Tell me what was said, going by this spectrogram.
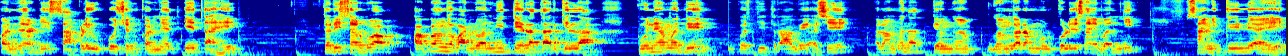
करण्यासाठी साखळी उपोषण करण्यात येत आहे. तरी सर्व अप- अपंग बांधवांनी तेरा तारखेला पुण्यामध्ये उपस्थित राहावे असे रंगनाथ गंगा गंगाराम मुडकुळे साहेबांनी सांगितलेले आहे.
